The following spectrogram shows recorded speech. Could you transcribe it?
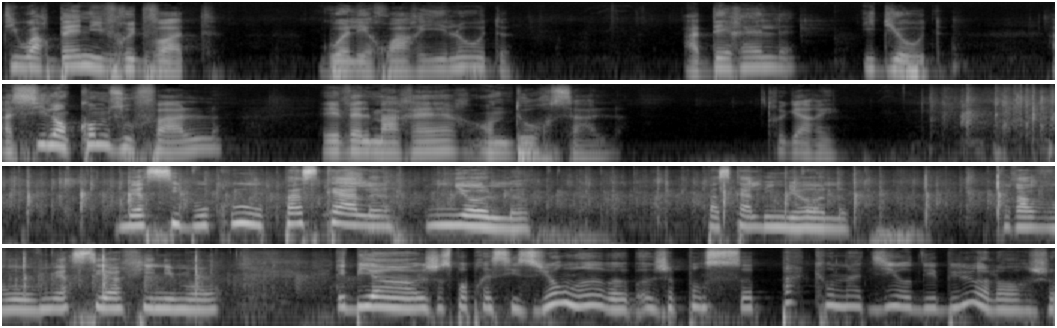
ti war ben i vrut vat, gwell e c'hoari i lod. A derel idiod, a sil an komzou fal, evel marer an dour sal. Trugaré. Merci beaucoup, Pascal Nignol. Pascal Nignol. Bravo, merci infiniment. Eh bien, juste pour précision, hein, je pense pas qu'on a dit au début, alors je,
